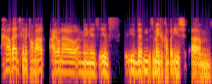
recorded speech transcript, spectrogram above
How that's going to come out, I don't know. I mean, if if the major companies um,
